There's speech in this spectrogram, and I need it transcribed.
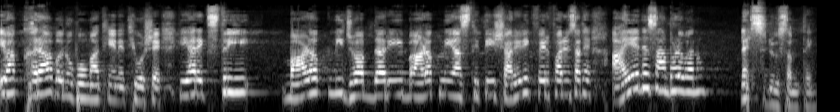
એવા ખરાબ અનુભવમાંથી એને થયું હશે કે યાર એક સ્ત્રી બાળકની જવાબદારી, બાળકની આ સ્થિતિ, શારીરિક ફેરફારની સાથે આ એને સાંભળવાનું? લેટ્સ ડુ સમથિંગ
